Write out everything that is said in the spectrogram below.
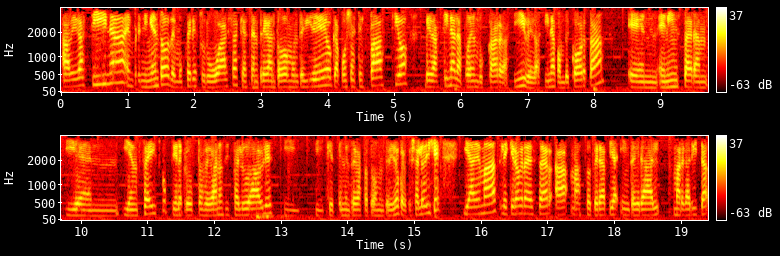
a Vegasina, emprendimiento de mujeres uruguayas que se entregan todo Montevideo, que apoya este espacio. Vegasina la pueden buscar así, Vegasina con B corta, en, en Instagram y en, y en Facebook. Tiene productos veganos y saludables y, y que tiene entregas a todo Montevideo, creo que ya lo dije. Y además le quiero agradecer a Mastoterapia Integral Margarita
